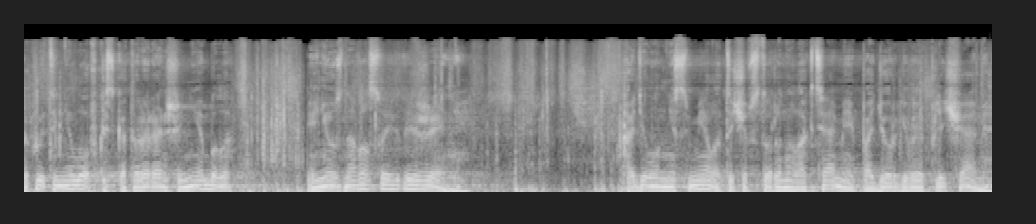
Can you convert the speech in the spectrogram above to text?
какую-то неловкость, которой раньше не было, и не узнавал своих движений. Ходил он не смело, тыча в сторону локтями и подергивая плечами.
